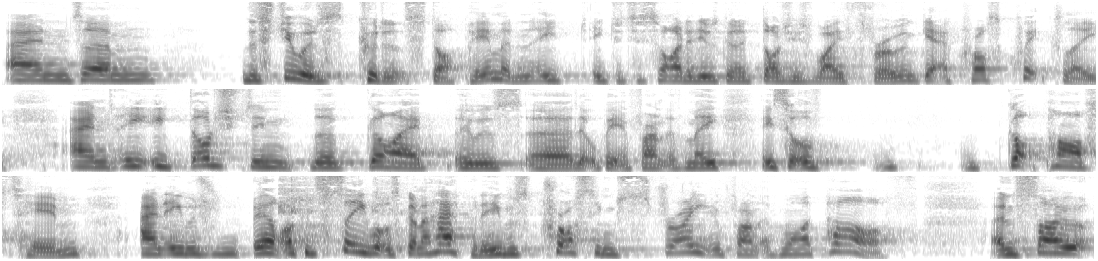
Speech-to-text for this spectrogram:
and um, the stewards couldn't stop him, and he, he, just decided he was going to dodge his way through and get across quickly. And he, he dodged in the guy who was uh, a little bit in front of me. He sort of got past him, and he was, I could see what was going to happen. He was crossing straight in front of my path. And so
